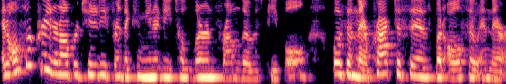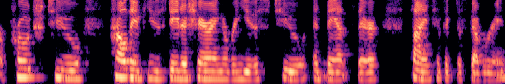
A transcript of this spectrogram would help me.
and also create an opportunity for the community to learn from those people, both in their practices, but also in their approach to how they've used data sharing or reuse to advance their scientific discovery.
